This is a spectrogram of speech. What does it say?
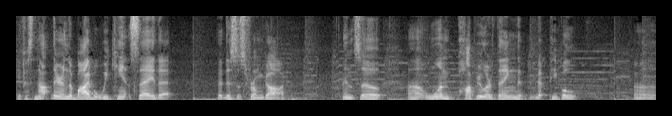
if it's not there in the Bible, we can't say that, that this is from God. And so, uh, one popular thing that, that people, uh,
